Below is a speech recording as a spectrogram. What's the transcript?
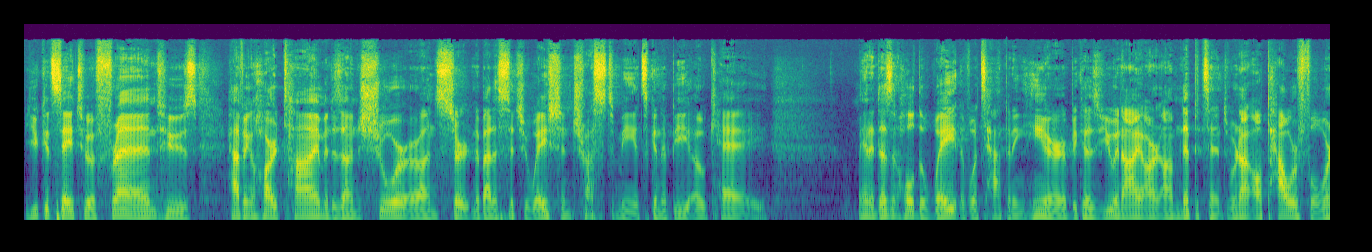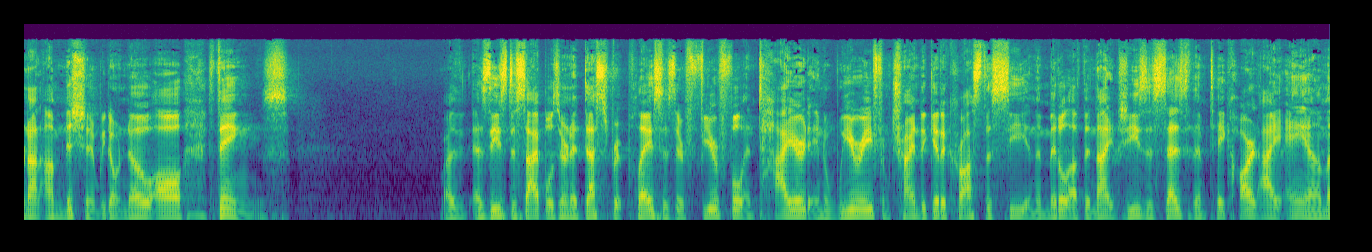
You could say to a friend who's having a hard time and is unsure or uncertain about a situation, trust me, it's going to be okay man, it doesn't hold the weight of what's happening here because you and I aren't omnipotent. We're not all powerful. We're not omniscient. We don't know all things. As these disciples are in a desperate place, as they're fearful and tired and weary from trying to get across the sea in the middle of the night, Jesus says to them, Take heart, I am.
